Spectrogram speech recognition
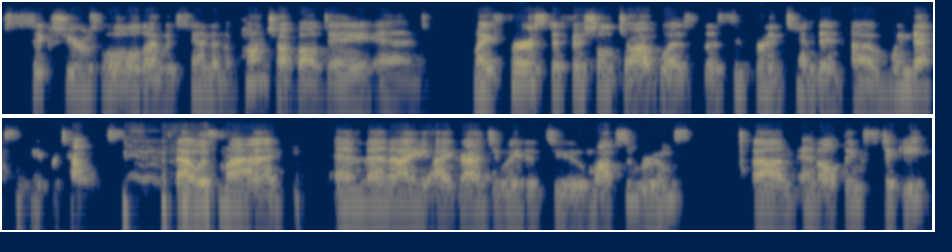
six years old, I would stand in the pawn shop all day. And my first official job was the superintendent of Windex and paper towels. that was my, and then I, I graduated to mops and brooms um, and all things sticky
